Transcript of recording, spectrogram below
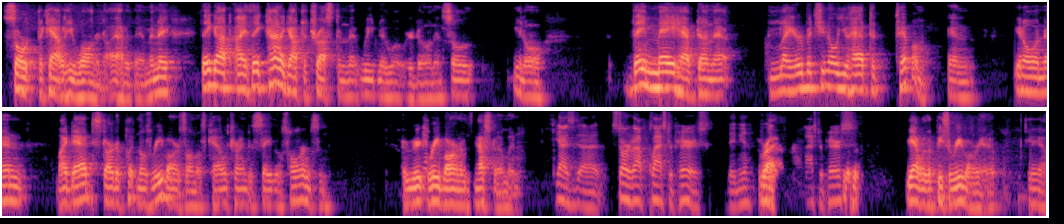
sort the cattle he wanted out of them. And they they got I they kind of got to trusting that we knew what we were doing, and so you know they may have done that later, but you know you had to tip them, and you know, and then my dad started putting those rebars on those cattle, trying to save those horns and re- yeah. rebarring them, casting them, and you guys uh, started off plaster Paris, didn't you? Right, plaster Paris. Yeah, with a piece of rebar in it. Yeah.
